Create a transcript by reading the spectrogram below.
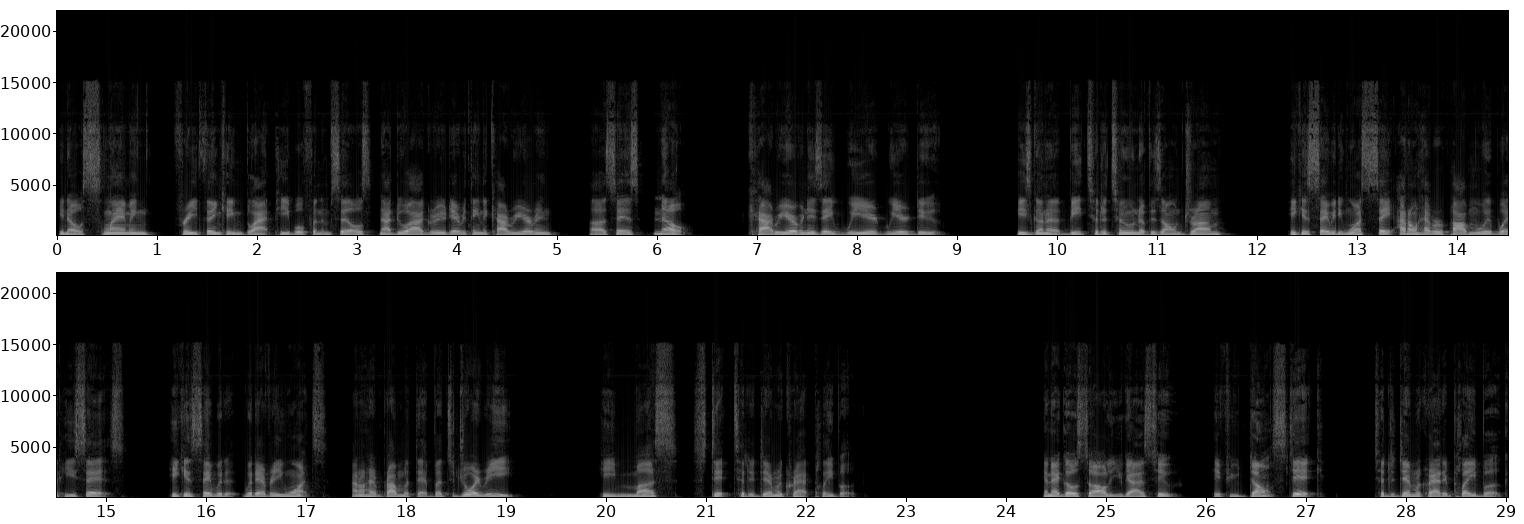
you know, slamming free thinking black people for themselves. Now, do I agree with everything that Kyrie Irving uh, says? No. Kyrie Irving is a weird, weird dude. He's going to beat to the tune of his own drum. He can say what he wants to say. I don't have a problem with what he says. He can say whatever he wants. I don't have a problem with that. But to Joy Reid, he must stick to the Democrat playbook. And that goes to all of you guys too. If you don't stick to the Democratic playbook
